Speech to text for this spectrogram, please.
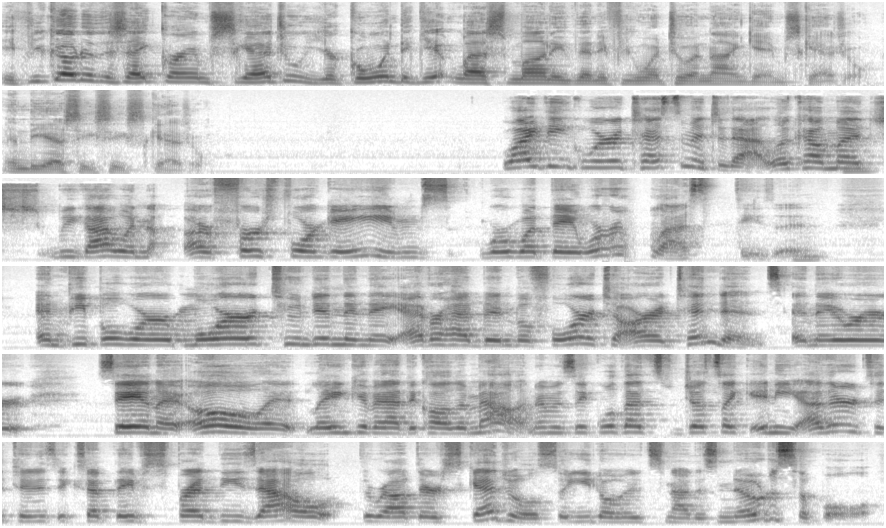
if you go to this eight game schedule, you're going to get less money than if you went to a nine game schedule in the SEC schedule. Well, I think we're a testament to that. Look how much we got when our first four games were what they were last season. And people were more tuned in than they ever had been before to our attendance. And they were saying like, "Oh, Lane Kiffin had to call them out," and I was like, "Well, that's just like any other attendance, except they've spread these out throughout their schedule, so you don't. It's not as noticeable."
